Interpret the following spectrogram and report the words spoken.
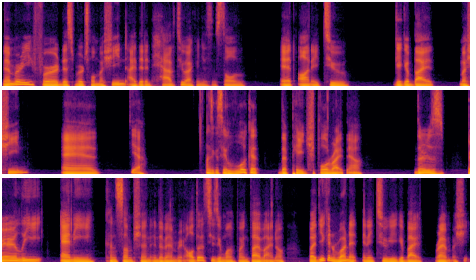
memory for this virtual machine, I didn't have to. I can just install it on a two gigabyte machine. And yeah, as you can see, look at the page pool right now. There's barely any consumption in the memory, although it's using 1.5, I know, but you can run it in a two gigabyte RAM machine.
